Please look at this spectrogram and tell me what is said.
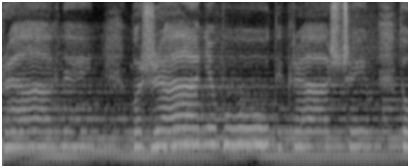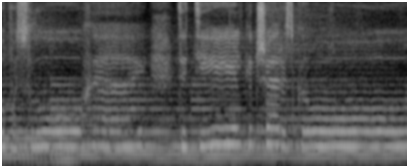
прагнень, бажання бути кращим, то послухай, це тільки через кров,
